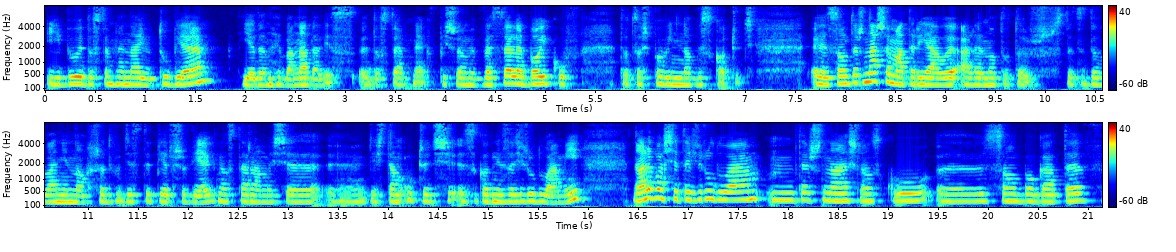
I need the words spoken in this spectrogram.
i były dostępne na YouTubie. Jeden chyba nadal jest dostępny. Jak wpiszemy wesele bojków, to coś powinno wyskoczyć. Y, są też nasze materiały, ale no to to już zdecydowanie nowsze, XXI wiek. No staramy się y, gdzieś tam uczyć zgodnie ze źródłami. No ale właśnie te źródła mm, też na Śląsku y, są bogate w,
